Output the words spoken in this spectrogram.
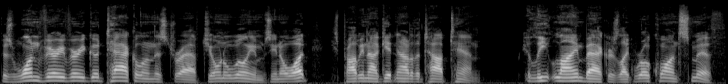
There's one very, very good tackle in this draft, Jonah Williams. You know what? He's probably not getting out of the top 10. Elite linebackers like Roquan Smith.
